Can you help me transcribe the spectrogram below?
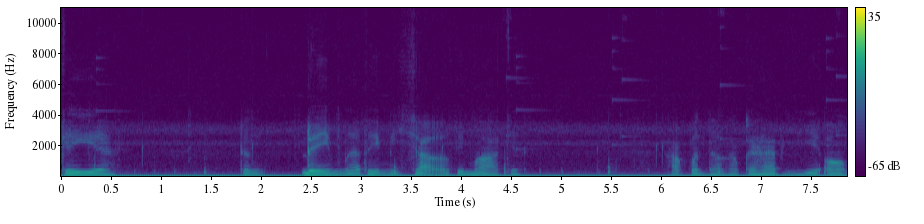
kia từng điểm thì mới sợ mới mệt chứ. Học bình thường học cái hai dễ ồn.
